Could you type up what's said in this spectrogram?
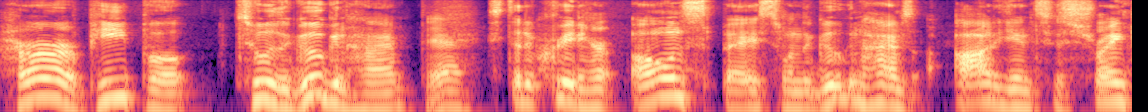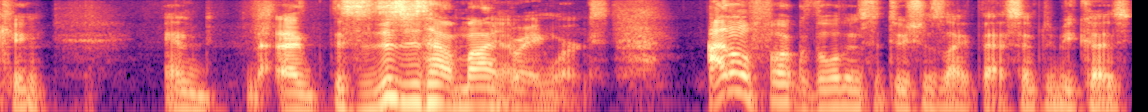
her people to the Guggenheim yeah, instead of creating her own space when the Guggenheim's audience is shrinking. And uh, this is this is how my brain works. I don't fuck with old institutions like that simply because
